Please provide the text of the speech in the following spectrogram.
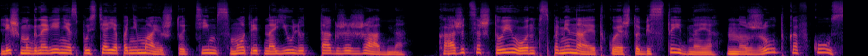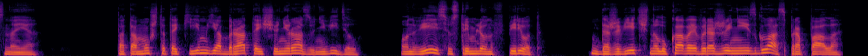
Лишь мгновение спустя я понимаю, что Тим смотрит на Юлю так же жадно. Кажется, что и он вспоминает кое-что бесстыдное, но жутко вкусное. Потому что таким я брата еще ни разу не видел. Он весь устремлен вперед. Даже вечно лукавое выражение из глаз пропало.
